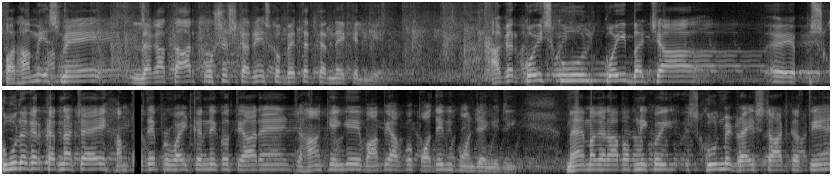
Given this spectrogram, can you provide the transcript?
اور ہم اس میں لگاتار کوشش کر رہے ہیں اس کو بہتر کرنے کے لیے۔ اگر کوئی سکول کوئی بچہ سکول اگر کرنا چاہے، ہم پودے پرووائڈ کرنے کو تیار ہیں، جہاں کہیں گے، وہاں پہ آپ کو پودے بھی پہنچ جائیں گے جی۔ میم، اگر آپ اپنی کوئی سکول میں ڈرائیو سٹارٹ کرتے ہیں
